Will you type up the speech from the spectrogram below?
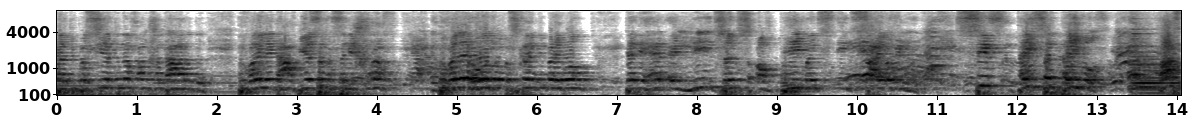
Dat die besetene van gedade, terwyl hy daar besig is in die graf, en terwyl hy rondloop beskryf die Bybel, that he had a legions of demons inside of him. Six thousand devils was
